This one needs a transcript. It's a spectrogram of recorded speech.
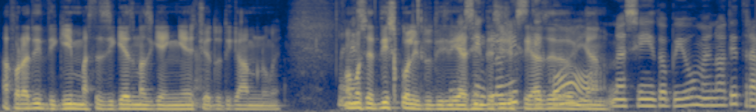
αφορά τη δική μας, τις δικές μας γενιές yeah. και το τι κάνουμε. Ναι. Όμως είναι δύσκολη του τη διασύνδεση και χρειάζεται δουλειά. Να συνειδητοποιούμε ότι 300.000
